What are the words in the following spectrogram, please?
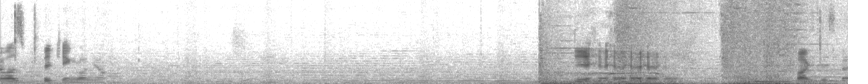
I was picking on you. Yeah. Fuck this guy.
